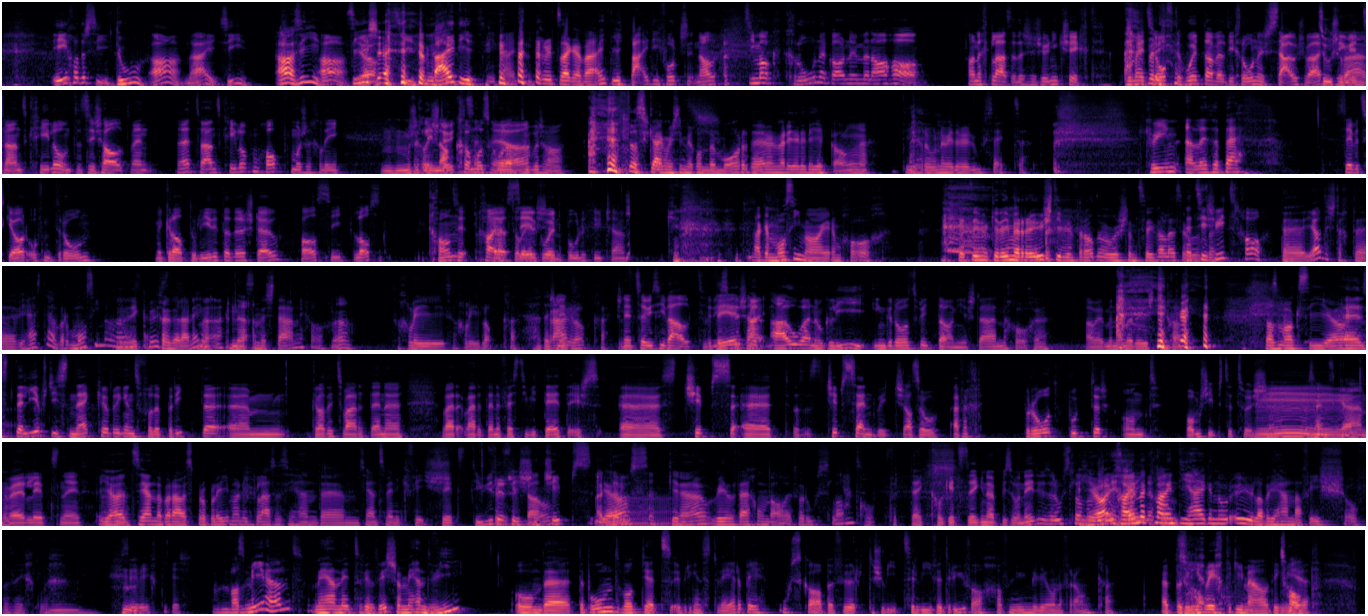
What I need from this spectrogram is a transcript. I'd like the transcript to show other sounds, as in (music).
Ich oder sie? Du? Ah, nein, sie. Ah, sie? Ah, sie ja, ist äh, (laughs) beide. Sie beide. ich würde sagen, beide. Beide fortgeschritten. Alter. Sie mag die Krone gar nicht mehr anhaben. Habe ich gelesen, das ist eine schöne Geschichte. Darum hat (laughs) sie oft den Hut an, weil die Krone ist sau schwer, Zu ist schwer. 20 Kilo. Und das ist halt, wenn ne, 20 Kilo auf dem Kopf, musst du ein bisschen Mhm, musst ein bisschen Nackenmuskulatur haben. (laughs) Das ging wahrscheinlich unter Mord, wenn wir ihr die, gegangen. die Krone wieder (laughs) aufsetzen Queen Elizabeth, 70 Jahre auf dem Thron. Wir gratulieren an dieser Stelle, falls sie lost. Kann, Sie kann ja sehr gut Bauerndeutsch auch. Wegen Mosima, ihrem Koch. (laughs) Geht immer, geht immer Rösti mit Bratwurst und Zwiebeln. Hat sie Schweizer Koch? Der, ja, das ist doch der, wie heisst der? Aber Mosima? Ich nicht Könnt ihr auch nicht? Nein. Das ist ein Sternekoch. Ah, So ein bisschen, so ein bisschen locker. Ja, das ist nicht- locker. ist nicht so unsere Welt. Für Wer wird auch noch gleich in Großbritannien Sterne kochen? Auch wenn man nur Rösti kann. (laughs) Das mag sein, ja. Äh, der liebste Snack übrigens von den Briten, ähm, gerade jetzt während diesen während, diesen Festivitäten, ist äh, das Chips, äh, also das Chips Sandwich. Also einfach Brot, Butter und Bombschips dazwischen. Das haben sie gerne. Mm, Wer liebt es nicht? Ja, Aha. sie haben aber auch ein Problem, habe ich gelesen. Sie haben, ähm, sie haben zu wenig Fisch. Jetzt teurer, and gell? Chips. Ja, Russen. genau, weil der kommt alle von Russland. Kopferdeckel. Gibt es irgendetwas, das nicht aus Russland Ja, ich habe immer gemeint, kommt? die haben nur Öl, aber die haben auch Fisch offensichtlich. Mm. Sehr wichtig ist. Was wir haben, wir haben nicht so viel Fisch, aber wir haben Wein. Und äh, der Bund will jetzt übrigens die Werbeausgaben für den Schweizer Wein verdreifachen auf 9 Millionen Franken. Etwa gleich wichtige Meldung wie Top.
